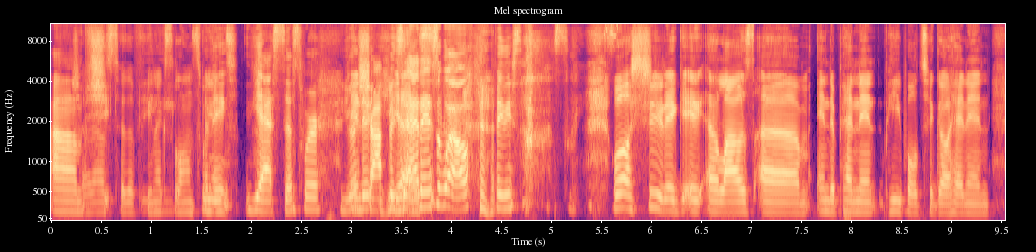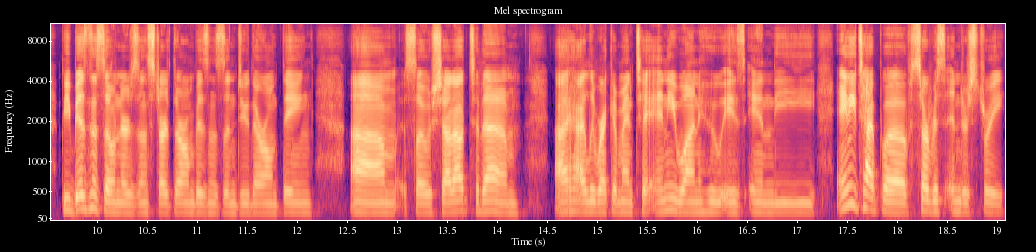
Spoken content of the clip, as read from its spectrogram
Um, Shout she- to the Phoenix Salon Phoenix- yes, that's where your And it- shop is yes. at as well. Phoenix Salon Suites. Well, shoot, it, it allows um, independent people to go ahead and be business owners and start their own business and do their own thing. Um, so shout out to them. I highly recommend to anyone who is in the any type of service industry,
